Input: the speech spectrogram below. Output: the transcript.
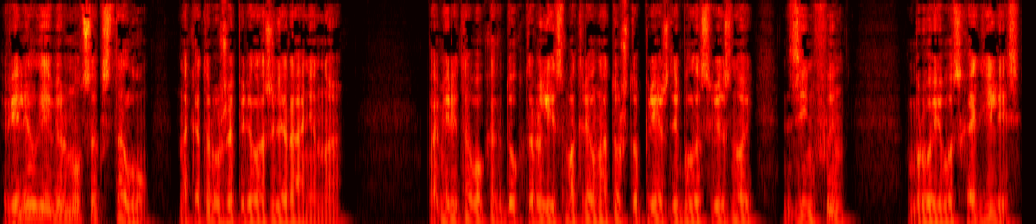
велел ей вернуться к столу, на который уже переложили раненую. По мере того, как доктор Ли смотрел на то, что прежде было связной Цзиньфын, брови его сходились,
